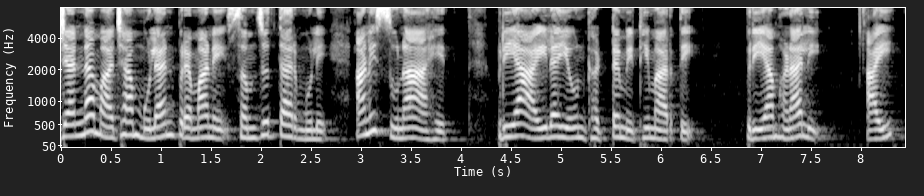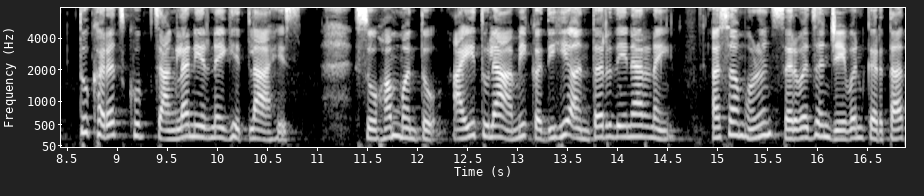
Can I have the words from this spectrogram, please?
ज्यांना माझ्या मुलांप्रमाणे समजूतदार मुले आणि सुना आहेत प्रिया आईला येऊन घट्ट मिठी मारते. प्रिया म्हणाली आई तू खरंच खूप चांगला निर्णय घेतला आहेस. सोहम म्हणतो आई तुला आम्ही कधीही अंतर देणार नाही. असं म्हणून सर्वजण जेवण करतात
